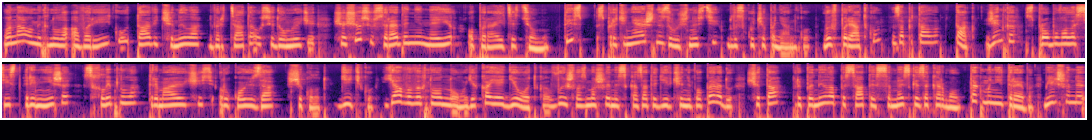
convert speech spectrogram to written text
Вона умікнула аварійку та відчинила дверцята, усвідомлюючи, що щось усередині неї опирається цьому. Ти спричиняєш незручності, блискуча панянку. Ви в порядку? запитала. Так, жінка спробувала сісти рівніше, że схлипнула, тримаючись рукою за щиколотку. Дідько, я вивихнула ногу, яка я ідіотка, вийшла з машини сказати дівчині попереду, що та припинила писати смски за кермом. Так мені й треба. Більше не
